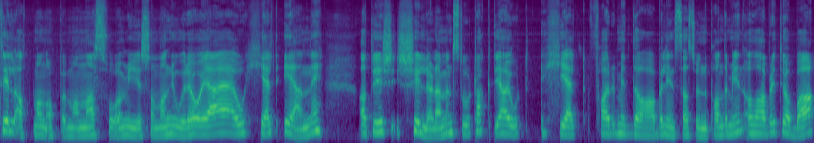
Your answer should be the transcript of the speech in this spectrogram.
til at man oppbemanna så mye som man gjorde. Og jeg er jo helt enig at vi skylder dem en stor takk. De har gjort helt formidabel innsats under pandemien, og det har blitt jobba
